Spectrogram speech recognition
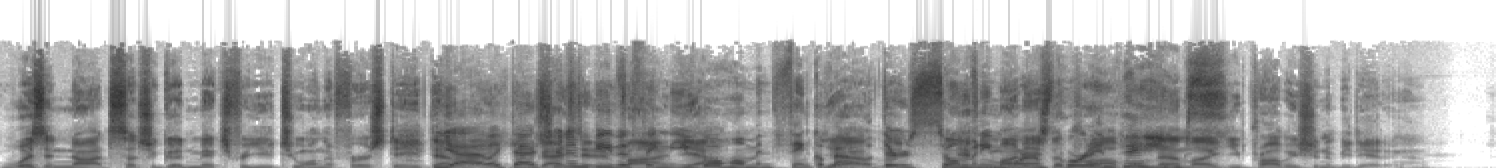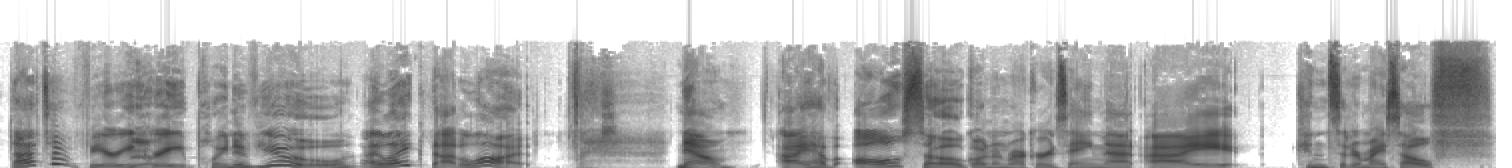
was it not such a good mix for you two on the first date? That, yeah, like, you that shouldn't be the thing that you Yeah. go home and think Yeah, about. like, There's so many more important problem, things. Then like you probably shouldn't be dating. That's a very Yeah. great point of view. I like that a lot. Now, I have also gone on record saying that I consider myself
